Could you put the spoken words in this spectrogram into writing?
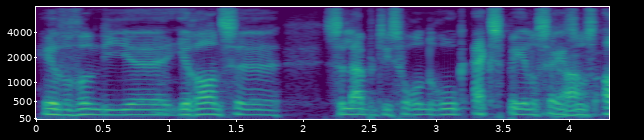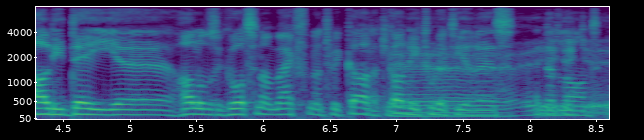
heel veel van die eh, Iraanse celebrities, waaronder ook ex-spelers Ja. zoals Ali Day, halen onze godsnaam weg van het WK. Dat kan niet hoe dat hier is in dat land.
